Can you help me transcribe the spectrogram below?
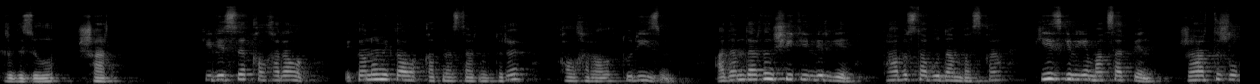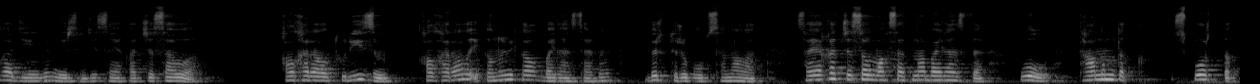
кіргізуі шарт. Келесі халықаралық экономикалық қатынастардың түрі халықаралық туризм. Адамдардың шет елдерге табыс табудан басқа кез келген мақсатпен жарты жылға дейінгі мерзімде саяхат жасауы. Халықаралық туризм халықаралық экономикалық байланыстардың бір түрі болып саналады. Саяхат жасау мақсатына байланысты ол танымдық спорттық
